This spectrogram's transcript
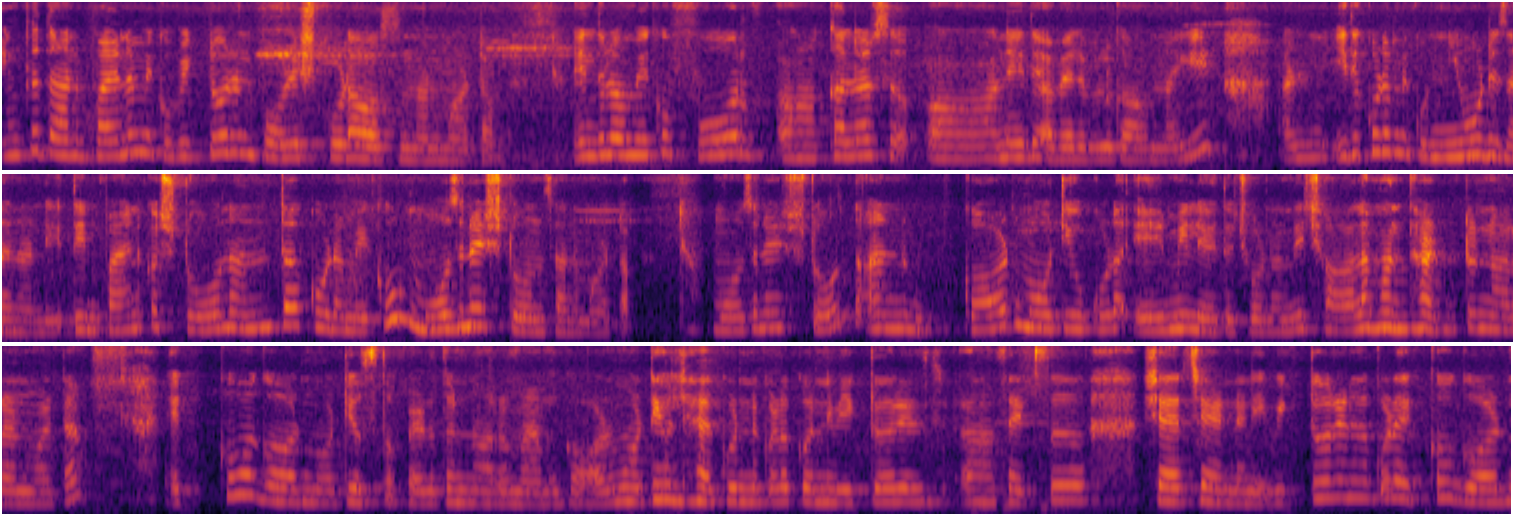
ఇంకా దానిపైన మీకు విక్టోరియన్ పాలిష్ కూడా వస్తుందన్నమాట. ఇందులో మీకు ఫోర్ కలర్స్ అనేది అవైలబుల్గా ఉన్నాయి. అండ్ ఇది కూడా మీకు న్యూ డిజైన్ అండి. దీనిపైన స్టోన్ అంతా కూడా మీకు మోజనే స్టోన్స్ అనమాట మోజనైజ్ స్టోన్. అండ్ గాడ్ మోటివ్ కూడా ఏమీ లేదు చూడండి. చాలామంది అంటున్నారనమాట. ఎక్కువ గాడ్ మోటివ్స్తో పెడుతున్నారు మ్యామ్. గాడ్ మోటివ్ లేకుండా కూడా కొన్ని విక్టోరియన్ సెట్స్ షేర్ చేయండి విక్టోరియన్లు కూడా ఎక్కువ గాడ్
